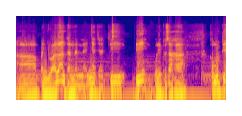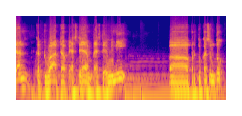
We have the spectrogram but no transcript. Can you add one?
uh, penjualan dan lain-lainnya jadi di unit usaha. Kemudian kedua ada PSDM. PSDM ini uh, bertugas untuk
